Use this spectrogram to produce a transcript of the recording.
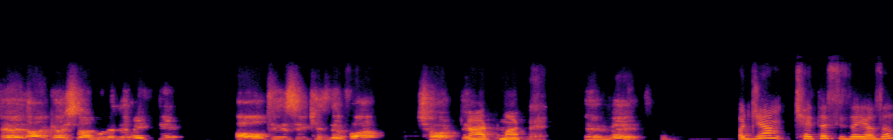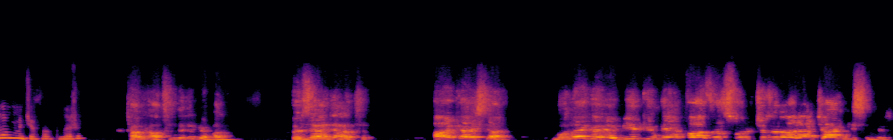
Evet arkadaşlar bu ne demekti? 6'yı 8 defa çarp demek. Çarpmak. Evet. Hocam çete size yazalım mı cevapları? Tabii atın dedim ya bana. Özelden atın. Arkadaşlar buna göre bir günde en fazla soru çözen öğrenci hangisidir?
